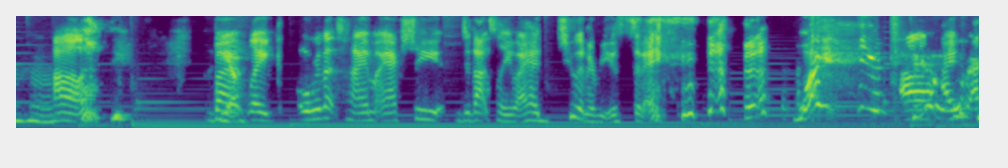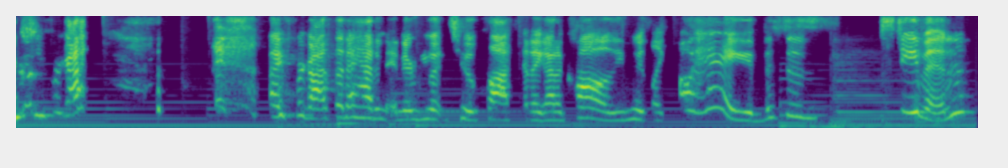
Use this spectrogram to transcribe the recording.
Mhm. Um, but Yeah. like over that time, I actually did not tell you I had two interviews today. What you do? uh, I actually forgot. I forgot that I had an interview at two o'clock, and I got a call, and he was like, "Oh hey, this is Steven.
